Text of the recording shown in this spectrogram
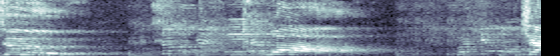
2, 3, 4,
